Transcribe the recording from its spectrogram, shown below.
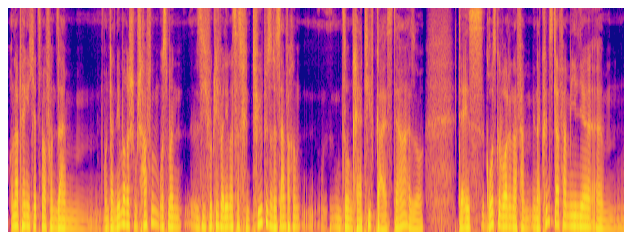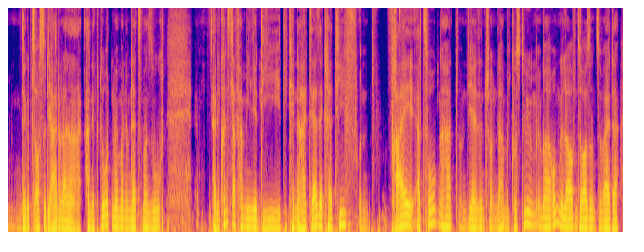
unabhängig jetzt mal von seinem unternehmerischen Schaffen, muss man sich wirklich überlegen, was das für ein Typ ist. Und das ist einfach ein, so ein Kreativgeist, ja. Also der ist groß geworden in einer, Fam in einer Künstlerfamilie. Ähm, da gibt es auch so die ein oder anderen Anekdoten, wenn man im Netz mal sucht. Eine Künstlerfamilie, die die Kinder halt sehr, sehr kreativ und frei erzogen hat und die sind schon da mit Kostümen immer rumgelaufen zu Hause und so weiter.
